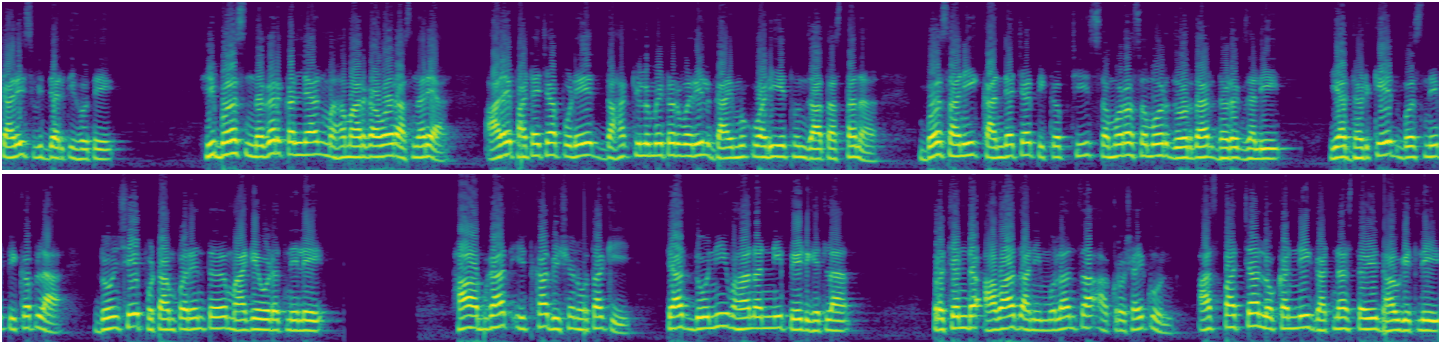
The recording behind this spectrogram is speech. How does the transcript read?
चाळीस विद्यार्थी होते. ही बस नगर कल्याण महामार्गावर असणाऱ्या आळेफाट्याच्या पुढे दहा किलोमीटरवरील गायमुखवाडी येथून जात असताना बस आणि कांद्याच्या पिकअपची समोरासमोर जोरदार धडक झाली. या धडकेत बसने पिकअपला दोनशे फुटांपर्यंत मागे ओढत नेले. हा अपघात इतका भीषण होता की त्यात दोन्ही वाहनांनी पेट घेतला. प्रचंड आवाज आणि मुलांचा आक्रोश ऐकून आसपासच्या लोकांनी घटनास्थळी धाव घेतली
